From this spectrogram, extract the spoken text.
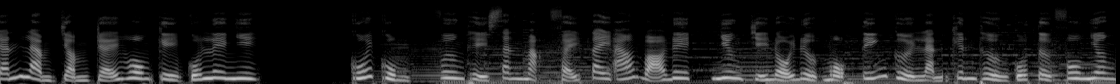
Tránh làm chậm trễ hôn kỳ của Lê Nhi. Cuối cùng, Vương Thị xanh mặt phẩy tay áo bỏ đi Nhưng chỉ đổi được một tiếng cười lạnh khinh thường của từ phu nhân.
